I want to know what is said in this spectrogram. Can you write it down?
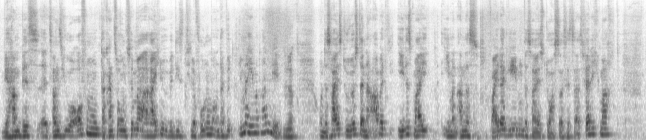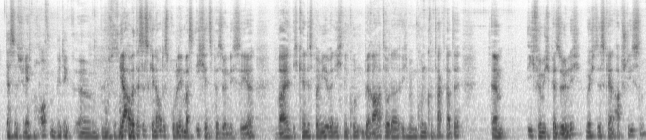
wir haben bis äh, 20 Uhr offen, da kannst du uns immer erreichen über diese Telefonnummer und da wird immer jemand rangehen. Ja. Und das heißt, du wirst deine Arbeit jedes Mal jemand anders weitergeben. Das heißt, du hast das jetzt alles fertig gemacht. Das ist vielleicht noch offen, bitte, äh, du musst es noch Ja, aber gucken. das ist genau das Problem, was ich jetzt persönlich sehe, weil ich kenne das bei mir, wenn ich einen Kunden berate oder ich mit einem Kunden Kontakt hatte. Ähm, ich für mich persönlich möchte es gerne abschließen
